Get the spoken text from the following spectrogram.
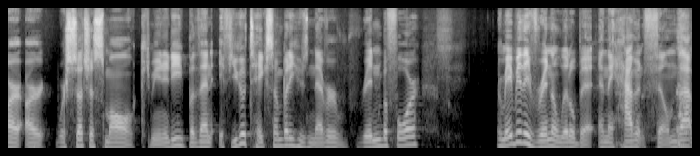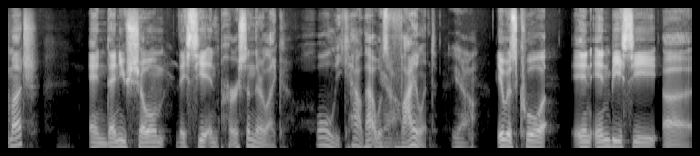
are are we're such a small community. But then if you go take somebody who's never ridden before, or maybe they've ridden a little bit and they haven't filmed that much, and then you show them, they see it in person, they're like, "Holy cow, that was Yeah. violent!" Yeah. It was cool. In NBC, uh,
